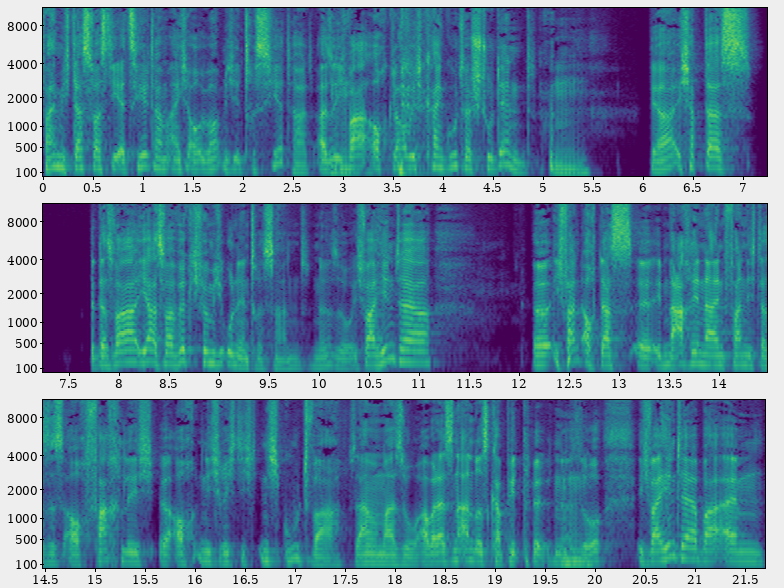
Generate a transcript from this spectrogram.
weil mich das, was die erzählt haben, eigentlich auch überhaupt nicht interessiert hat. Also ich Mhm. war auch, glaube ich, kein guter Student. Mhm. Ja, ich habe das, das war, ja, es war wirklich für mich uninteressant. Ne? So, ich war hinterher, äh, ich fand auch das, äh, im Nachhinein fand ich, dass es auch fachlich äh, auch nicht richtig, nicht gut war, sagen wir mal so. Aber das ist ein anderes Kapitel. Ne? Mhm. So, ich war hinterher bei einem,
